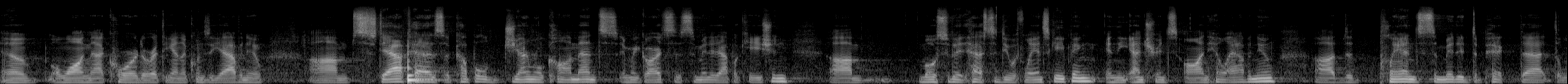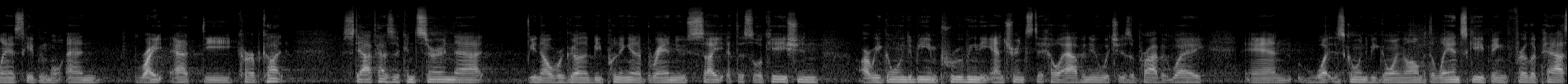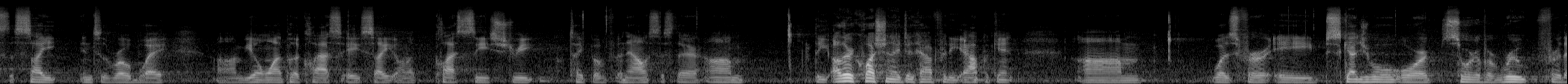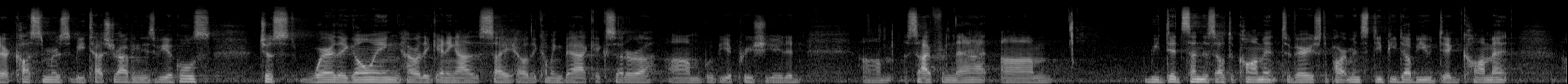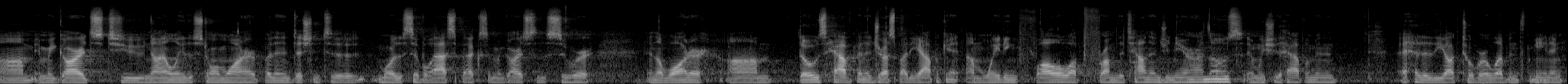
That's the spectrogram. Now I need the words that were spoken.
uh, along that corridor at the end of Quincy Avenue. Um, Staff has a couple general comments in regards to the submitted application. Um, Most of it has to do with landscaping and the entrance on Hill Avenue. Uh, The plans submitted depict that the landscaping will end right at the curb cut. Staff has a concern that you know, we're going to be putting in a brand-new site at this location. Are we going to be improving the entrance to Hill Avenue, which is a private way? And what is going to be going on with the landscaping further past the site into the roadway? Um, You don't want to put a Class A site on a Class C street type of analysis there. Um, The other question I did have for the applicant um, was for a schedule or sort of a route for their customers to be test driving these vehicles. Just where are they going, how are they getting out of the site, how are they coming back, et cetera, um, would be appreciated. Um, Aside from that, um, we did send this out to comment to various departments. DPW did comment um, in regards to not only the stormwater, but in addition to more of the civil aspects in regards to the sewer and the water. Um, Those have been addressed by the applicant. I'm waiting follow-up from the town engineer on those, and we should have them in ahead of the October 11th meeting.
